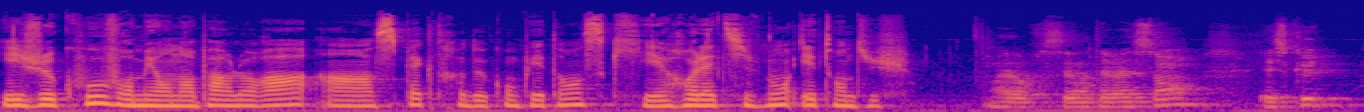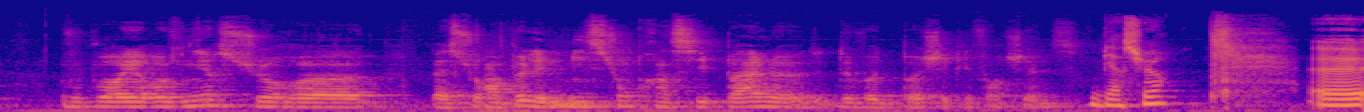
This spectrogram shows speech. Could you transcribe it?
Et je couvre, mais on en parlera, un spectre de compétences qui est relativement étendu. Alors c'est intéressant. Est-ce que vous pourriez revenir sur, euh, bah, sur un peu les missions principales de, votre poste chez Clifford Chance Bien sûr. Euh,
